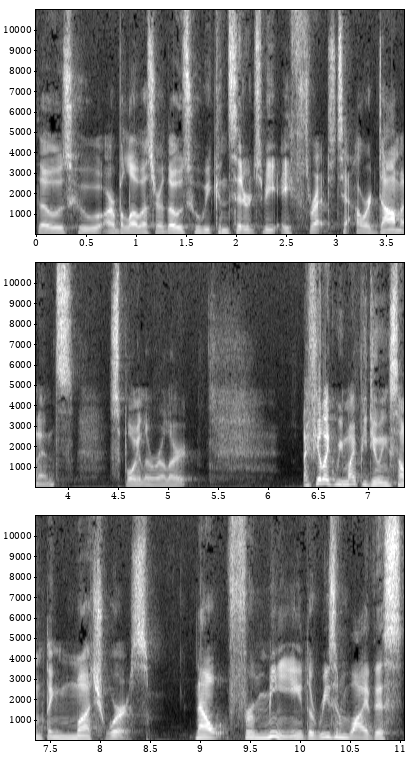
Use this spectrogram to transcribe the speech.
those who are below us or those who we consider to be a threat to our dominance, spoiler alert, I feel like we might be doing something much worse. Now, for me, the reason why this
